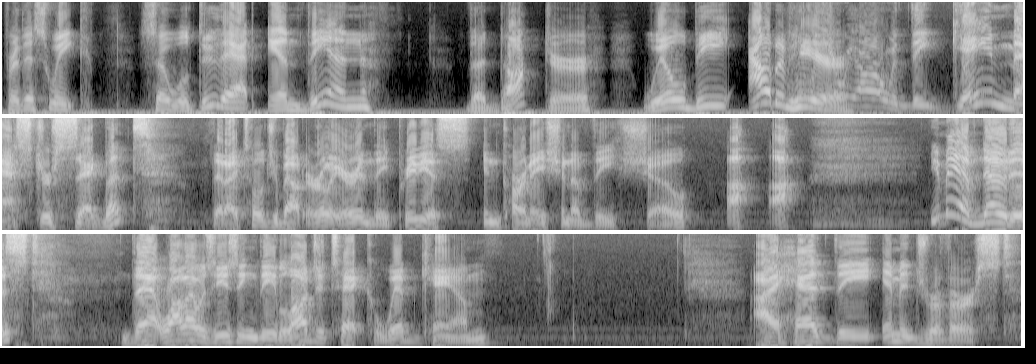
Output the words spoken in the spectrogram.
for this week. So we'll do that, and then the doctor will be out of here. Here we are with the Game Master segment that I told you about earlier in the previous incarnation of the show. you may have noticed that while I was using the Logitech webcam, I had the image reversed.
